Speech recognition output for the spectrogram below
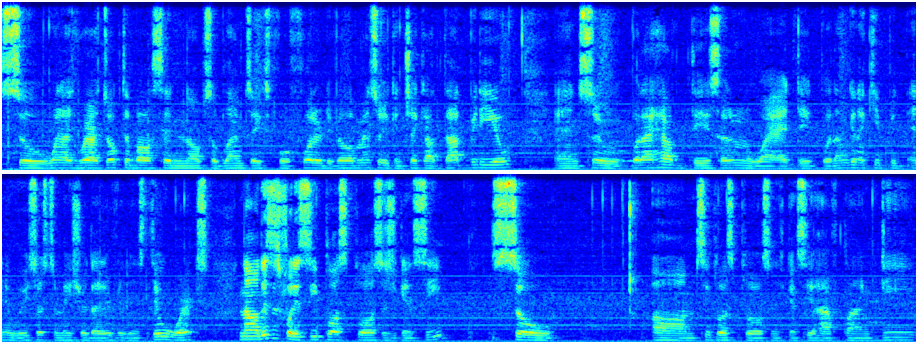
So when I where I talked about setting up Sublime Text for Flutter development so you can check out that video and so but I have this I don't know why I did but I'm gonna keep it anyways just to make sure that everything still works. Now this is for the C++ as you can see. So um, C++ and you can see I have Clang D.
